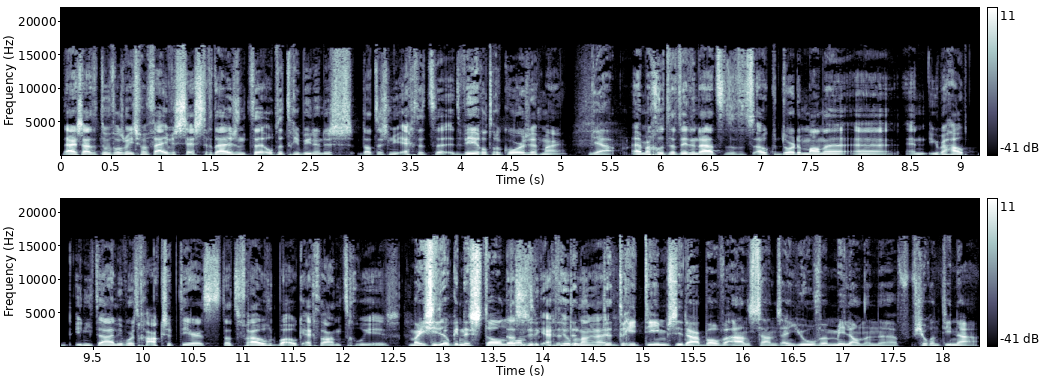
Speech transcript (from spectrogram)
Daar zaten toen volgens mij iets van 65.000 eh, op de tribune. Dus dat is nu echt het, eh, het wereldrecord, zeg maar. Ja, maar goed, dat inderdaad, dat het ook door de mannen en überhaupt in Italië wordt geaccepteerd dat vrouwenvoetbal ook echt wel aan het groeien is. maar je ziet ook in de stand... Dat is natuurlijk echt de- heel belangrijk. De drie teams die daar bovenaan staan zijn Juve, Milan en Fiorentina.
